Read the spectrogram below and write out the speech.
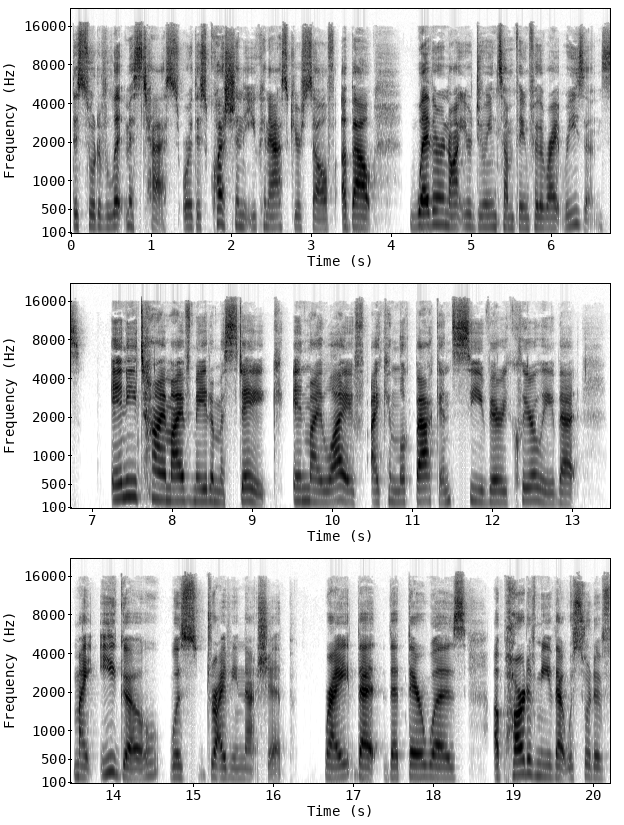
this sort of litmus test or this question that you can ask yourself about whether or not you're doing something for the right reasons. Anytime I've made a mistake in my life, I can look back and see very clearly that my ego was driving that ship, right? That that there was a part of me that was sort of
